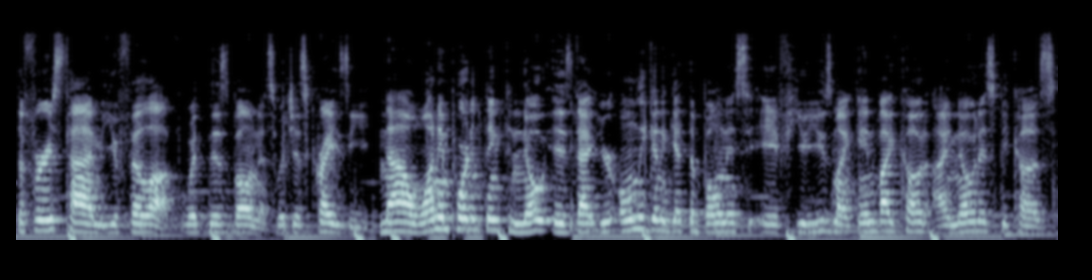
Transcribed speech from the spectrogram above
the first time you fill up with this bonus, which is crazy. Now, one important thing to note is that you're only gonna get the bonus if you use my invite code. I noticed because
